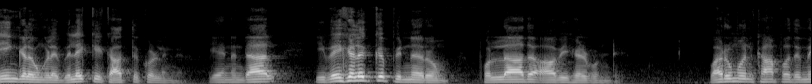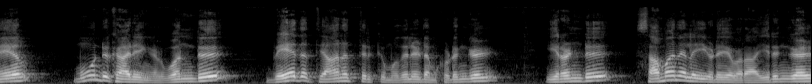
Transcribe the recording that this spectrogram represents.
நீங்கள் உங்களை விலைக்கு காத்து கொள்ளுங்கள். ஏனென்றால் இவைகளுக்கு பின்னரும் பொல்லாத ஆவிகள் உண்டு. வருமன் காப்பது மேல் மூன்று காரியங்கள். ஒன்று வேத தியானத்திற்கு முதலிடம் கொடுங்கள். இரண்டு சமநிலையுடையவராயிருங்கள்.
